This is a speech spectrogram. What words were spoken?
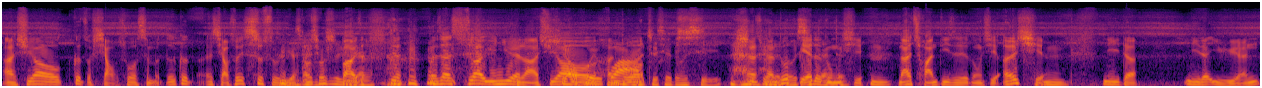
啊，需要各种小说什么的，各小说是属于小说是语言，不是需要音乐啦，需要很多这些东西，很多别的东西嗯。来传递这些东西，而且你的你的语言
